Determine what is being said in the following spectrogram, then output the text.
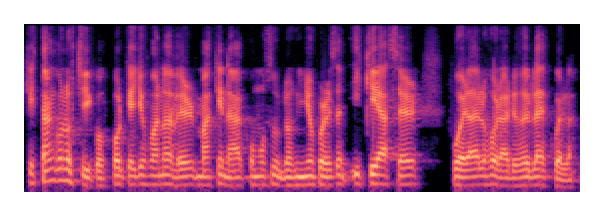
que están con los chicos porque ellos van a ver más que nada cómo los niños progresan y qué hacer fuera de los horarios de la escuela.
